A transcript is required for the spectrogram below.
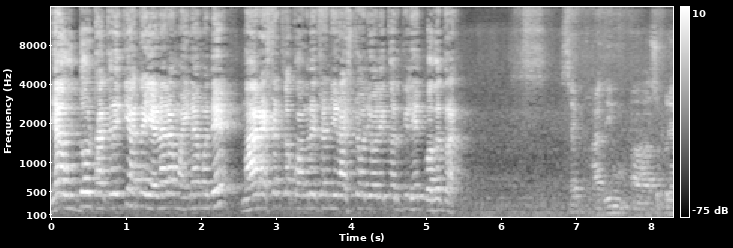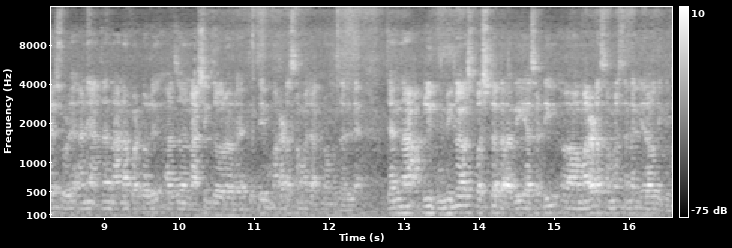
या उद्धव ठाकरेची आता येणाऱ्या महिन्यामध्ये महाराष्ट्रातलं काँग्रेस आणि राष्ट्रवादीवाले करतील हे बघत राहा. साहेब आधी सुप्रिया सुळे आणि आता नाना पाटोले आज नाशिक दौऱ्यावर आहेत. तर ते मराठा समाज आक्रमक झालेले आहे. त्यांना आपली भूमिका स्पष्ट करावी यासाठी मराठा समाज त्यांना घेराव देखील.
